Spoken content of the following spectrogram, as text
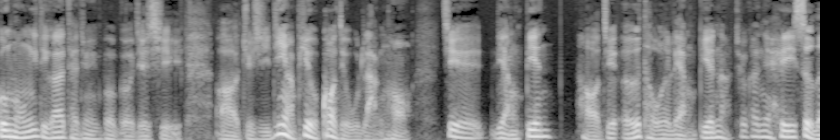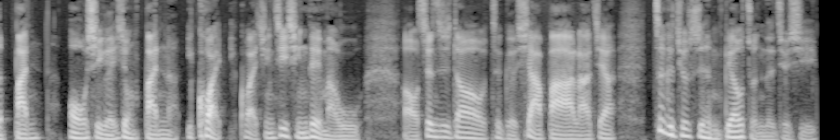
共同一点个台中报告就是啊、呃，就是你啊，譬如挂着有人哈，这两边好，这额头的两边呐，就看见黑色的斑，哦，是个一种斑呐，一块一块，形状形态嘛无，好，甚至到这个下巴啦，这样，这个就是很标准的，就是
